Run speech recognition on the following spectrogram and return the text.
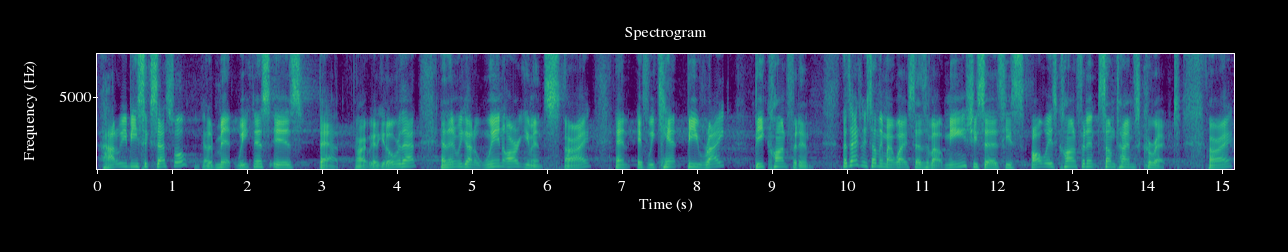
How do we be successful? Got to admit, weakness is bad. All right, we got to get over that. And then we got to win arguments. All right? And if we can't be right, be confident. That's actually something my wife says about me. She says he's always confident, sometimes correct. All right?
